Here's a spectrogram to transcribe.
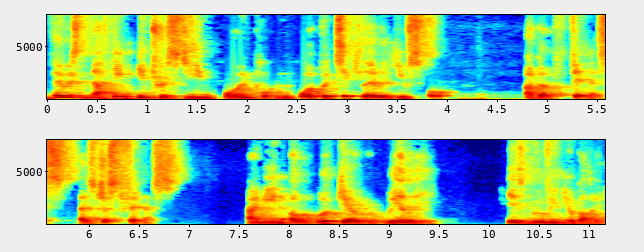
there is nothing interesting or important or particularly useful about fitness as just fitness. I mean, a workout really is moving your body.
